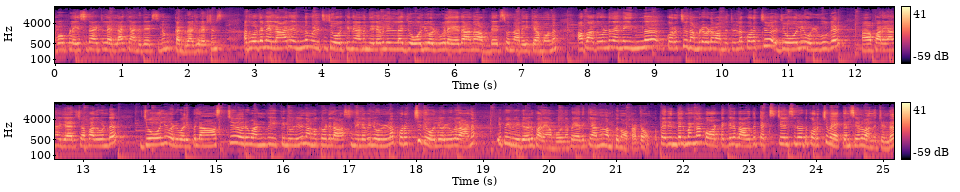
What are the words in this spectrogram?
അപ്പോൾ പ്ലേസ്ഡ് ആയിട്ടുള്ള എല്ലാ കാൻഡിഡേറ്റ്സിനും കൺഗ്രാറ്റുലേഷൻസ് അതുപോലെ തന്നെ എല്ലാവരും എന്നും വിളിച്ച് ചോദിക്കുന്നതാണ് നിലവിലുള്ള ജോലി ഒഴിവുകൾ ഏതാണ് അപ്ഡേറ്റ്സ് ഒന്ന് അറിയിക്കാമോ എന്ന്. അപ്പോൾ അതുകൊണ്ട് തന്നെ ഇന്ന് കുറച്ച് നമ്മുടെ ഇവിടെ വന്നിട്ടുള്ള കുറച്ച് ജോലി ഒഴിവുകൾ പറയാമെന്ന് വിചാരിച്ചു. അപ്പോൾ അതുകൊണ്ട് ജോലി ഒഴിവുകൾ. ഇപ്പോൾ ലാസ്റ്റ് ഒരു വൺ വീക്കിനുള്ളിൽ നമുക്കിവിടെ ലാസ്റ്റ് നിലവിലുള്ള കുറച്ച് ജോലി ഒഴിവുകളാണ് ഇപ്പോൾ ഈ വീഡിയോയിൽ പറയാൻ പോകുന്നത്. അപ്പോൾ ഏതൊക്കെയാണെന്ന് നമുക്ക് നോക്കാം കേട്ടോ പെരിന്തൽമണ്ണ കോട്ടക്കൽ ഭാഗത്ത് ടെക്സ്റ്റൈൽസിലോട്ട് കുറച്ച് വേക്കൻസികൾ വന്നിട്ടുണ്ട്.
